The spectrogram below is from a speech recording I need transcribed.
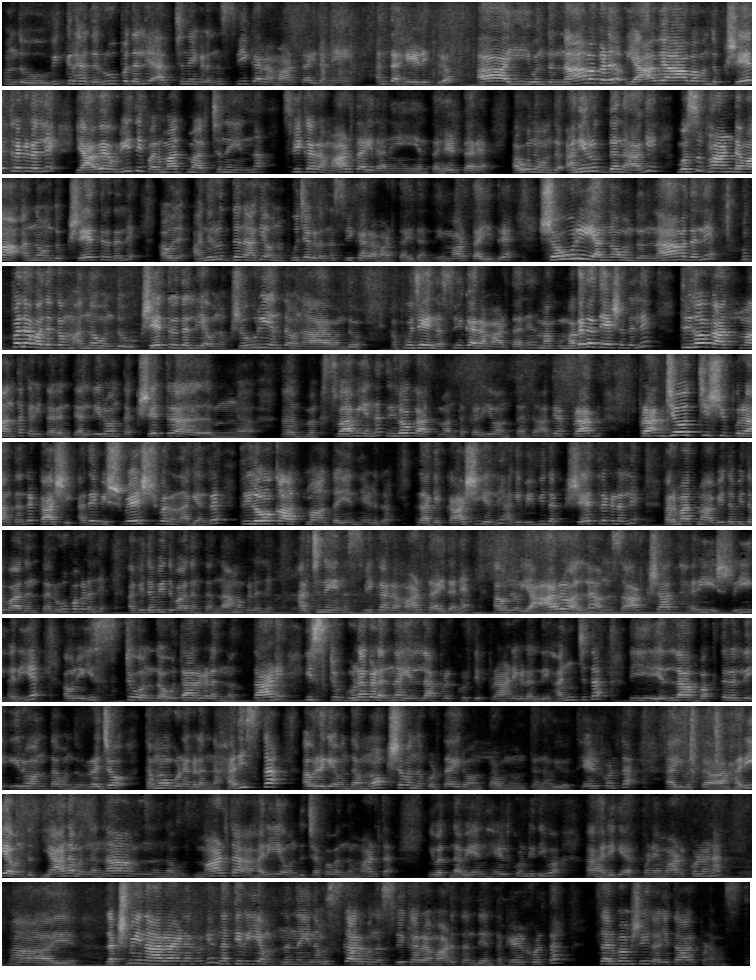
ಒಂದು ವಿಗ್ರಹದ ರೂಪದಲ್ಲಿ ಅರ್ಚನೆಗಳನ್ನು ಸ್ವೀಕಾರ ಮಾಡ್ತಾ ಇದ್ದಾನೆ ಅಂತ ಹೇಳಿದ್ರು. ಆ ಈ ಒಂದು ನಾಮಗಳು ಯಾವ್ಯಾವ ಒಂದು ಕ್ಷೇತ್ರಗಳಲ್ಲಿ ಯಾವ್ಯಾವ ರೀತಿ ಪರಮಾತ್ಮ ಅರ್ಚನೆಯನ್ನ ಸ್ವೀಕಾರ ಮಾಡ್ತಾ ಇದ್ದಾನೆ ಅಂತ ಹೇಳ್ತಾರೆ. ಅವನು ಒಂದು ಅನಿರುದ್ಧನಾಗಿ ವಸುಭಾಂಡವ ಅನ್ನೋ ಒಂದು ಕ್ಷೇತ್ರದಲ್ಲಿ ಅವನು ಅನಿರುದ್ಧನಾಗಿ ಅವನು ಪೂಜೆಗಳನ್ನು ಸ್ವೀಕಾರ ಮಾಡ್ತಾ ಇದ್ದಾನೆ, ಮಾಡ್ತಾ ಇದ್ರೆ ಶೌರಿ ಅನ್ನೋ ಒಂದು ನಾಮದಲ್ಲಿ ಉತ್ಪಲ ವದಕಂ ಅನ್ನೋ ಒಂದು ಕ್ಷೇತ್ರದಲ್ಲಿ ಅವನು ಕ್ಷೌರಿ ಅಂತ ಅವನು ಆ ಒಂದು ಪೂಜೆಯನ್ನು ಸ್ವೀಕಾರ ಮಾಡ್ತಾನೆ. ಮಗ್ ಮಗದ ದೇಶದಲ್ಲಿ ತ್ರಿಲೋಕಾತ್ಮ ಅಂತ ಕರೀತಾರಂತೆ. ಅಲ್ಲಿರುವಂತ ಕ್ಷೇತ್ರ ಸ್ವಾಮಿಯನ್ನ ತ್ರಿಲೋಕಾತ್ಮ ಅಂತ ಕರೆಯೋ ಅಂತದ್ದು ಹಾಗೆ ಪ್ರಾಗ್, ಪ್ರಾಗ್ಜ್ಯೋತಿಷಿಪುರ ಅಂತಂದ್ರೆ ಕಾಶಿ. ಅದೇ ವಿಶ್ವೇಶ್ವರನಾಗಿ ಅಂದ್ರೆ ತ್ರಿಲೋಕಾತ್ಮ ಅಂತ ಏನ್ ಹೇಳಿದ್ರು? ಅದಾಗೆ ಕಾಶಿಯಲ್ಲಿ, ಹಾಗೆ ವಿವಿಧ ಕ್ಷೇತ್ರಗಳಲ್ಲಿ, ಪರಮಾತ್ಮ ವಿಧ ವಿಧವಾದಂಥ ರೂಪಗಳಲ್ಲಿ ಆ ವಿಧ ವಿಧವಾದಂಥ ನಾಮಗಳಲ್ಲಿ ಅರ್ಚನೆಯನ್ನು ಸ್ವೀಕಾರ ಮಾಡ್ತಾ ಇದ್ದಾನೆ. ಅವನು ಯಾರೋ ಅಲ್ಲ, ಅವನು ಸಾಕ್ಷಾತ್ ಹರಿ, ಶ್ರೀ ಹರಿಯೇ. ಅವನು ಇಷ್ಟು ಒಂದು ಅವತಾರಗಳನ್ನು ತಾಳಿ, ಇಷ್ಟು ಗುಣಗಳನ್ನ ಎಲ್ಲ ಪ್ರಕೃತಿ ಪ್ರಾಣಿಗಳಲ್ಲಿ ಹಂಚುತ್ತಾ ಈ ಎಲ್ಲ ಭಕ್ತರಲ್ಲಿ ಇರೋ ಅಂತ ಒಂದು ರಜೋ ತಮೋ ಗುಣಗಳನ್ನು ಹರಿಸ್ತಾ ಅವರಿಗೆ ಒಂದು ಮೋಕ್ಷವನ್ನು ಕೊಡ್ತಾ ಇರುವಂಥವನು ಅಂತ ನಾವು ಇವತ್ತು ಹೇಳ್ಕೊಳ್ತಾ ಇವತ್ತು ಹರಿಯ ಒಂದು ಧ್ಯಾನವನ್ನ ನಾವು ಮಾಡ್ತಾ ಹರಿಯ ಒಂದು ಜಪವನ್ನು ಮಾಡ್ತಾ ಇವತ್ತು ನಾವೇನು ಹೇಳ್ಕೊಂಡಿದೀವೋ ಆ ಹರಿಗೆ ಅರ್ಪಣೆ ಮಾಡ್ಕೊಳ್ಳೋಣ. ಲಕ್ಷ್ಮೀನಾರಾಯಣರಿಗೆ ನತಿರಿಯಂ ನನ್ನ ಈ ನಮಸ್ಕಾರವನ್ನು ಸ್ವೀಕಾರ ಮಾಡುತ್ತಂದೆ ಅಂತ ಕೇಳ್ಕೊಳ್ತಾ, ಸರ್ವಂ ಶ್ರೀ ಲಲಿತಾರ್ಪಣಮಸ್ತು.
